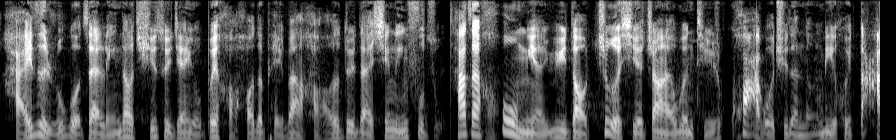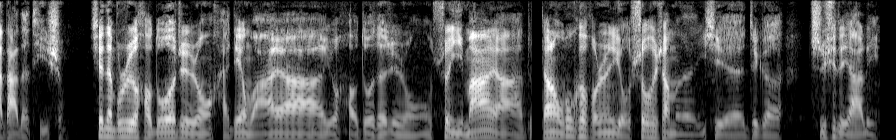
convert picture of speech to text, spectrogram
孩子如果在零到七岁间有被好好的陪伴、好好的对待，心灵富足，他在后面遇到这些障碍问题跨过去的能力会大大的提升。现在不是有好多这种海淀娃呀，有好多的这种顺义妈呀。当然，我不可否认有社会上面的一些这个持续的压力，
